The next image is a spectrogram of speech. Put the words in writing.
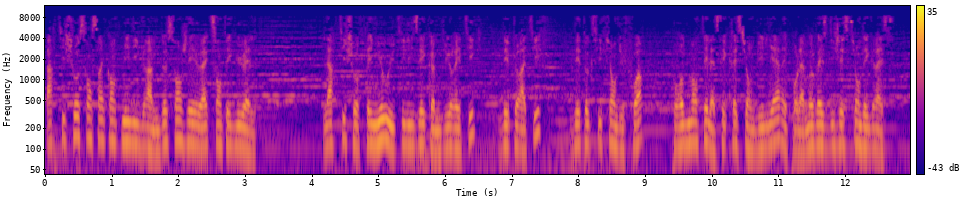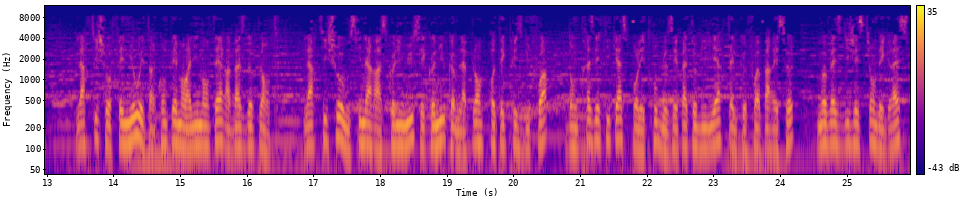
Artichaut 150 mg 200 GE accent aigu L. L'artichaut utilisé comme diurétique, dépuratif, détoxifiant du foie, pour augmenter la sécrétion biliaire et pour la mauvaise digestion des graisses. L'artichaut feignou est un complément alimentaire à base de plantes. L'artichaut ou Cynaras colimus est connu comme la plante protectrice du foie, donc très efficace pour les troubles hépatobiliaires tels que foie paresseux, mauvaise digestion des graisses,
